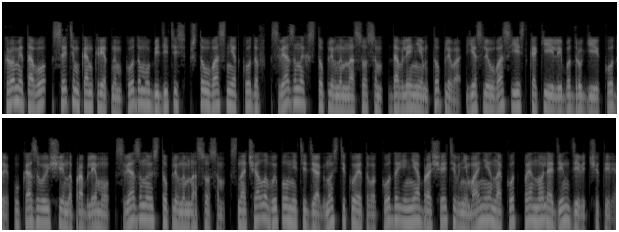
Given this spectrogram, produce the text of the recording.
Кроме того, с этим конкретным кодом убедитесь, что у вас нет кодов, связанных с топливным насосом, давлением топлива, если у вас есть какие-либо другие коды, указывающие на проблему, связанную с топливным насосом. Сначала выполните диагностику этого кода и не обращайте внимания на код P0194.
